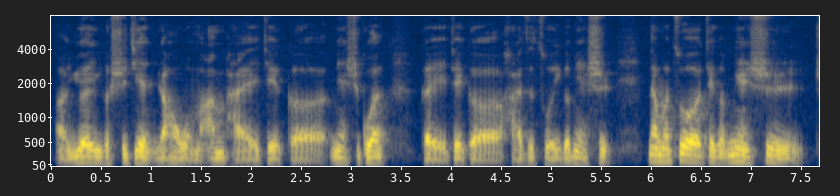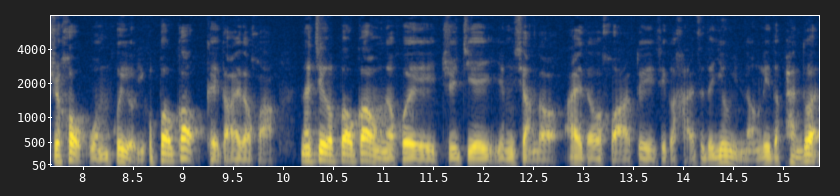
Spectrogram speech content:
啊约一个时间，然后我们安排这个面试官给这个孩子做一个面试。那么做这个面试之后，我们会有一个报告给到爱德华。那这个报告呢，会直接影响到爱德华对这个孩子的英语能力的判断，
